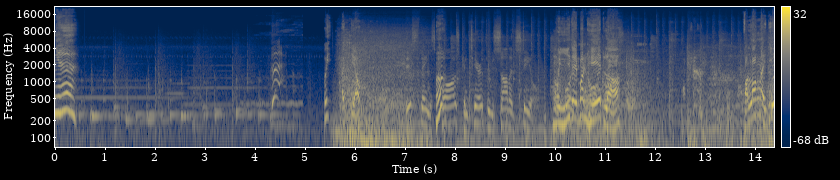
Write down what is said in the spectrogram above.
เนี่ยเฮ้ยเอ้ยเดี๋ยว This thing's Huh? claws can tear through solid steel. หมีไดมอนเฮดเหรอขอลองหน่อยดิ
